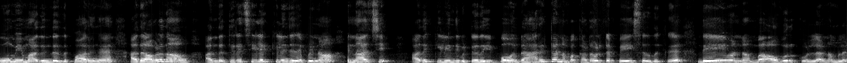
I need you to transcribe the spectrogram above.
பூமி மதிந்தது. பாருங்கள் அது அவ்வளோதான் அந்த திருச்சியில் கிழிஞ்சது. எப்படின்னா என்னாச்சு? அது கிழிந்து விட்டது. இப்போது டைரெக்டாக நம்ம கடவுள்கிட்ட பேசுறதுக்கு தேவன் நம்ம அவருக்குள்ள நம்மளை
